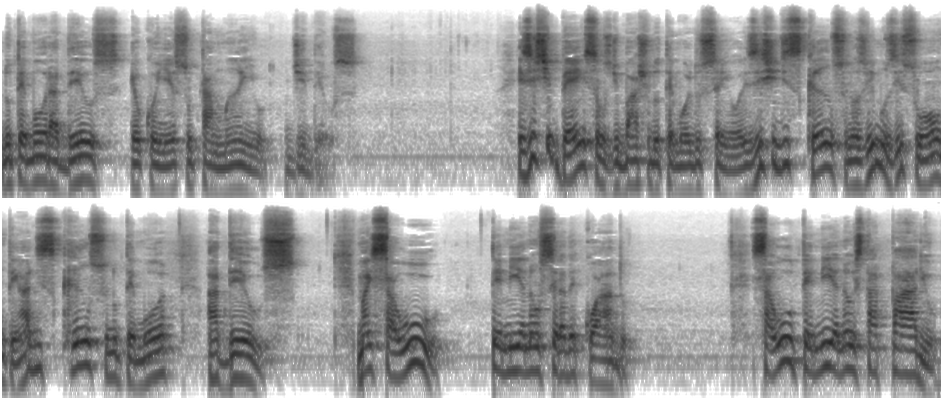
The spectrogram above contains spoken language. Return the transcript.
no temor a Deus, eu conheço o tamanho de Deus. Existem bênçãos debaixo do temor do Senhor, existe descanso, nós vimos isso ontem, há descanso no temor a Deus. Mas Saul temia não ser adequado. Saul temia não estar páreo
